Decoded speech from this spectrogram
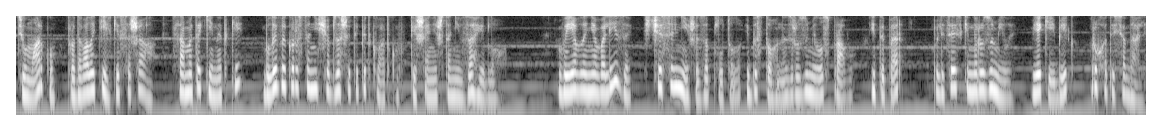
Цю марку продавали тільки в США. Саме такі нитки були використані, щоб зашити підкладку в кишені штанів загиблого. Виявлення валізи ще сильніше заплутало і без того незрозумілу справу, і тепер поліцейські не розуміли, в який бік рухатися далі.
